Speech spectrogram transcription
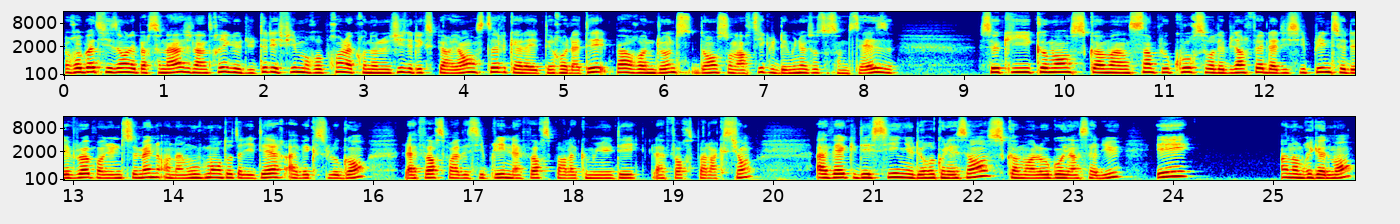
Rebaptisant les personnages, l'intrigue du téléfilm reprend la chronologie de l'expérience telle qu'elle a été relatée par Ron Jones dans son article de 1976. Ce qui commence comme un simple cours sur les bienfaits de la discipline se développe en une semaine en un mouvement totalitaire avec slogan La force par la discipline, la force par la communauté, la force par l'action, avec des signes de reconnaissance comme un logo et un salut, et un embrigadement,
